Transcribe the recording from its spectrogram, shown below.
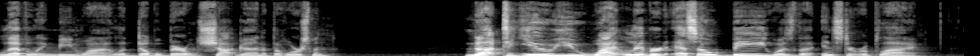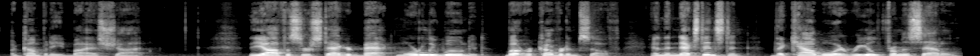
leveling meanwhile a double barreled shotgun at the horseman. Not to you, you white livered SOB, was the instant reply, accompanied by a shot. The officer staggered back, mortally wounded, but recovered himself, and the next instant the cowboy reeled from his saddle,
